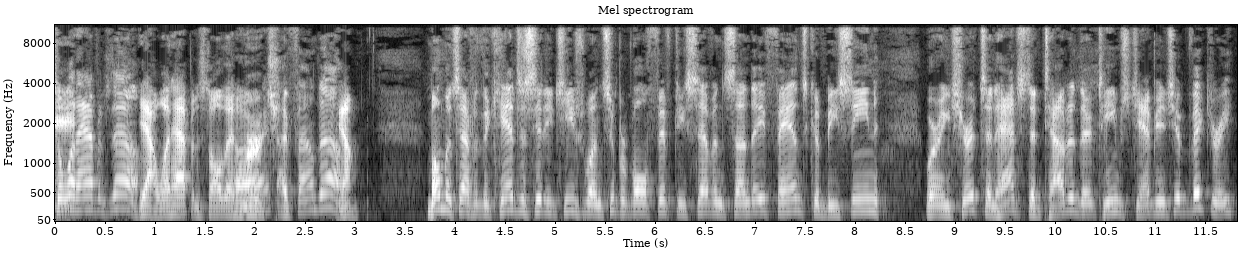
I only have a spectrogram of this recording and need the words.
So what happens now? Yeah, what happens to all that All merch? right, I found out. Yeah. Moments after the Kansas City Chiefs won Super Bowl 57 Sunday, fans could be seen wearing shirts and hats that touted their team's championship victory,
